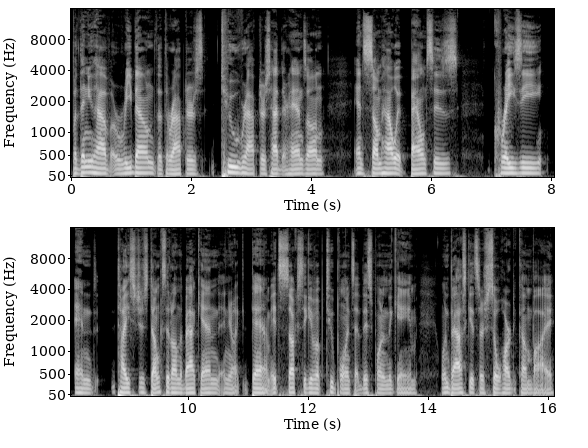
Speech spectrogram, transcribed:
but then you have a rebound that the Raptors, two Raptors had their hands on, and somehow it bounces crazy, and Theis just dunks it on the back end, and you're like, damn, it sucks to give up two points at this point in the game when baskets are so hard to come by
